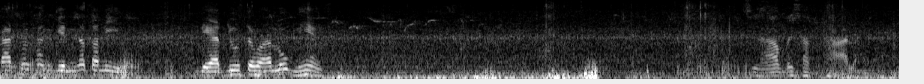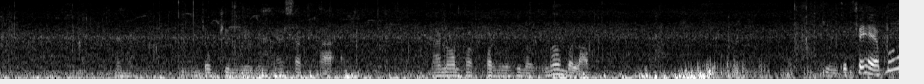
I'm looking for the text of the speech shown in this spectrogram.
กาศค่อนข้างเย็นครับตอนนี้แดดอยู่แต่ว่าลมแห้งสิหาไปสักผาละจบคลิปนี้นะฮะสักผามานอนพักผ่อนกับพี่น้องนอนบ่หลับ กินกาแฟบ่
